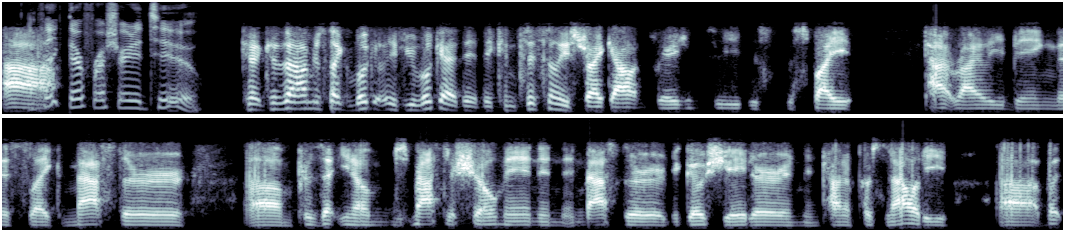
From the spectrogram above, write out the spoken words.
Uh, I feel like they're frustrated too. Because I'm just like, look, if you look at it, they consistently strike out in free agency, despite Pat Riley being this like master um, present, you know, just master showman and, and master negotiator and, and, kind of personality. Uh, but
